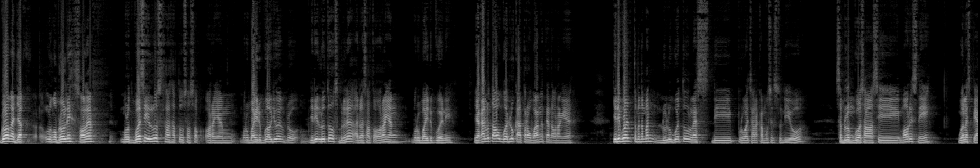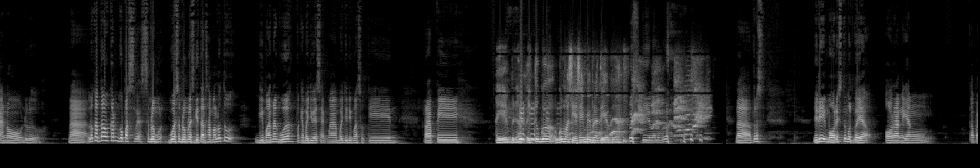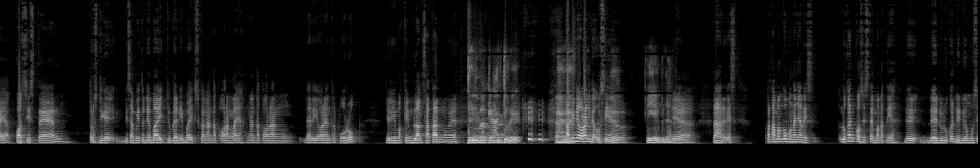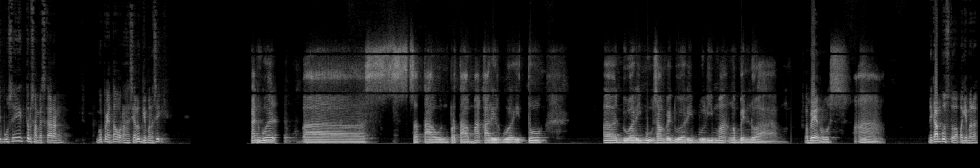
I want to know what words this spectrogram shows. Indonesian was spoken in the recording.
Gue ngajak lu ngobrol nih soalnya menurut gue sih lu salah satu sosok orang yang merubah hidup gue juga bro. Jadi lu tuh sebenarnya adalah satu orang yang merubah hidup gue nih Ya kan lu tahu gue dulu katro banget kan orangnya. Jadi gue teman-teman dulu gue tuh les di Purwacaraka Musik Studio. Sebelum gue sama si Maurice nih, gue les piano dulu. Nah, lu kan tahu kan gue pas les, sebelum gue sebelum les gitar sama lu tuh gimana gue pakai baju SMA, baju dimasukin rapi. Iya benar. Itu gue gue masih SMP berarti ya gue. Gila lu bro. nah terus jadi Maurice tuh menurut gue ya orang yang apa ya konsisten terus juga di samping itu dia baik juga nih baik suka ngangkat orang lah ya ngangkat orang dari orang yang terpuruk jadi makin belangsatan pokoknya. jadi makin hancur ya? Nah, tapi ini orang juga usil. Iya benar. Iya. Nah Riz pertama gue mau nanya Riz lu kan konsisten banget nih ya dari, dari dulu kan di dunia musik musik terus sampai sekarang. Gue pengen tahu rahasia lu gimana sih? Kan gue uh, setahun pertama karir gue itu uh, eh, 2000 sampai 2005 ngeband doang. Ngeband. Terus ah. Di kampus tuh apa gimana?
